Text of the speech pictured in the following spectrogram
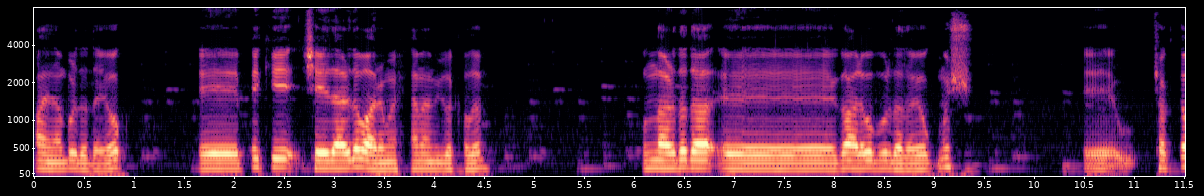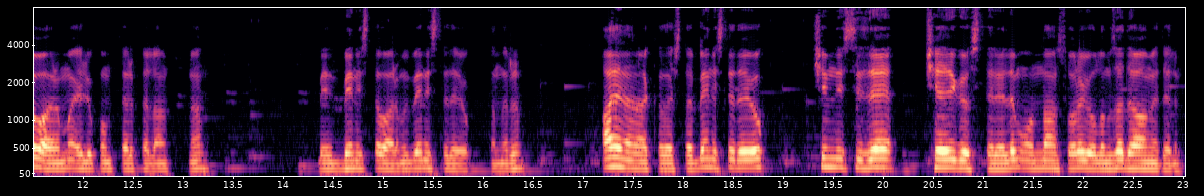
Aynen burada da yok. Eee, peki şeylerde var mı? Hemen bir bakalım. Bunlarda da eee, galiba burada da yokmuş. Ee, uçakta var mı? Helikopter falan filan. Ben, Benis'te var mı? Benis'te de yok sanırım. Aynen arkadaşlar Benis'te de yok. Şimdi size şeyi gösterelim. Ondan sonra yolumuza devam edelim.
